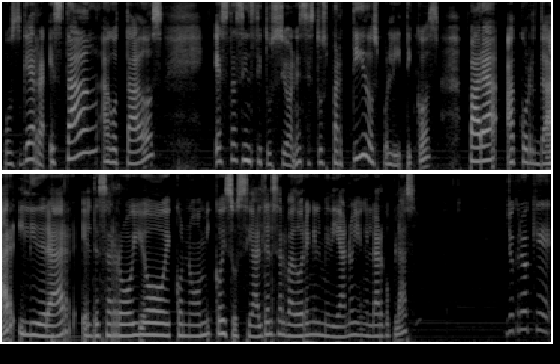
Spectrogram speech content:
posguerra. Están agotados estas instituciones, estos partidos políticos, para acordar y liderar el desarrollo económico y social de El Salvador en el mediano y en el largo plazo? Yo creo que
